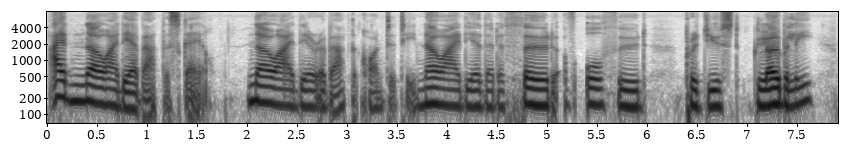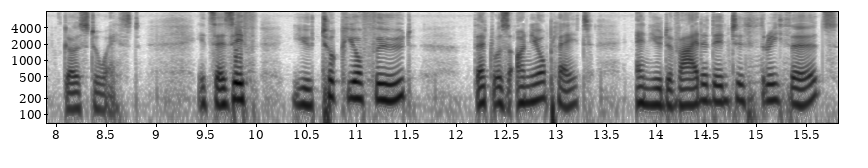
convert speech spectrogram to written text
I had no idea about the scale, no idea about the quantity, no idea that a third of all food produced globally goes to waste. It's as if you took your food that was on your plate and you divided it into three thirds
